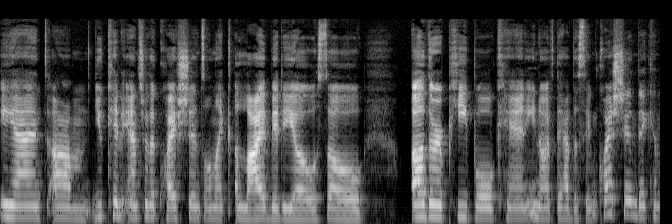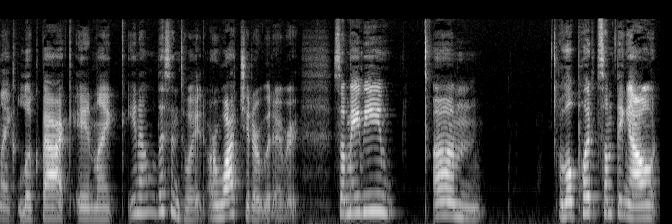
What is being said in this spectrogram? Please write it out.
and um, you can answer the questions on like a live video. So other people can, you know, if they have the same question, they can like look back and like, you know, listen to it or watch it or whatever. So maybe um we'll put something out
